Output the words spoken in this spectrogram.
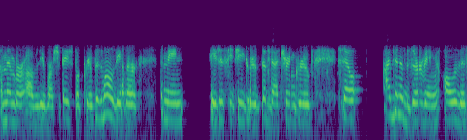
a member of the Russia Facebook group as well as the other, the main HSCT group, the veteran group. So I've been observing all of this,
